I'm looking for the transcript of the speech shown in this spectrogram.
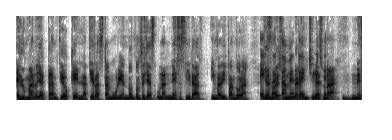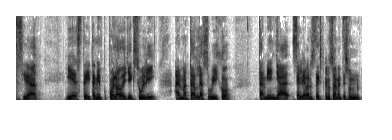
el humano ya planteó que la Tierra se está muriendo, entonces ya es una necesidad invadir Pandora. Ya no es un berrinche, ya es una necesidad. Y este, y también por el lado de Jake Sully, al matarle a su hijo, también ya se elevan los textos, porque no solamente es un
